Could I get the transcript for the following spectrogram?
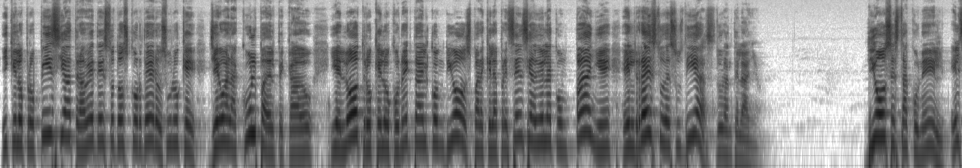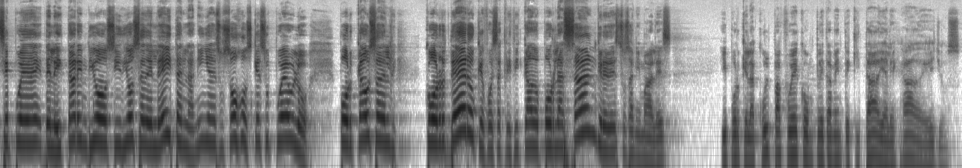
y que lo propicia a través de estos dos corderos, uno que lleva la culpa del pecado y el otro que lo conecta a él con Dios para que la presencia de Dios le acompañe el resto de sus días durante el año. Dios está con él, él se puede deleitar en Dios y Dios se deleita en la niña de sus ojos, que es su pueblo, por causa del cordero que fue sacrificado por la sangre de estos animales y porque la culpa fue completamente quitada y alejada de ellos,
